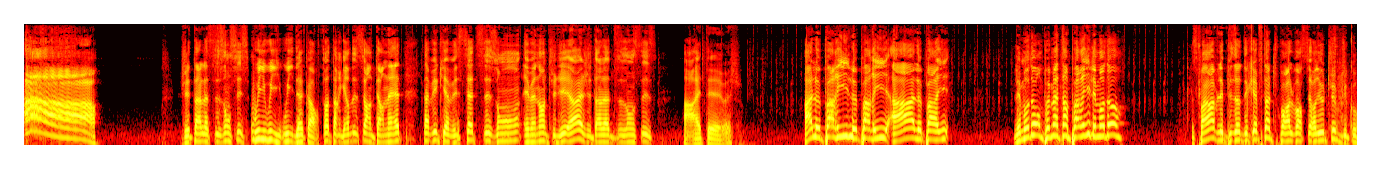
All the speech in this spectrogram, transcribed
Ah J'étais à la saison 6. Oui, oui, oui, d'accord. Toi, t'as regardé sur internet, t'as vu qu'il y avait 7 saisons, et maintenant tu dis, ah, j'étais à la saison 6. Arrêtez, wesh. Ah, le pari, le pari, ah, le pari. Les modos, on peut mettre un pari, les modos? C'est pas grave, l'épisode de Kefta, tu pourras le voir sur YouTube, du coup.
